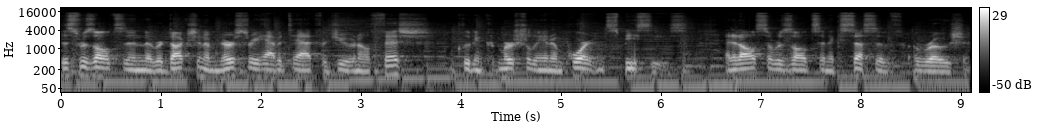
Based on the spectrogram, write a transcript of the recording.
This results in the reduction of nursery habitat for juvenile fish, including commercially important species, and it also results in excessive erosion.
